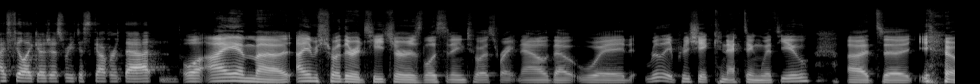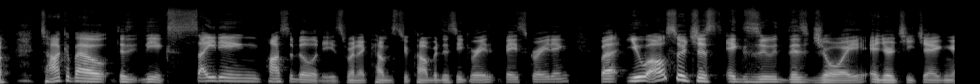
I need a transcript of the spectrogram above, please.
I feel like I just rediscovered that. Well, I am uh, I am sure there are teachers listening to us right now that would really appreciate connecting with you uh, to you know talk about the, the exciting possibilities when it comes to competency based grading. But you also just exude this joy in your teaching,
